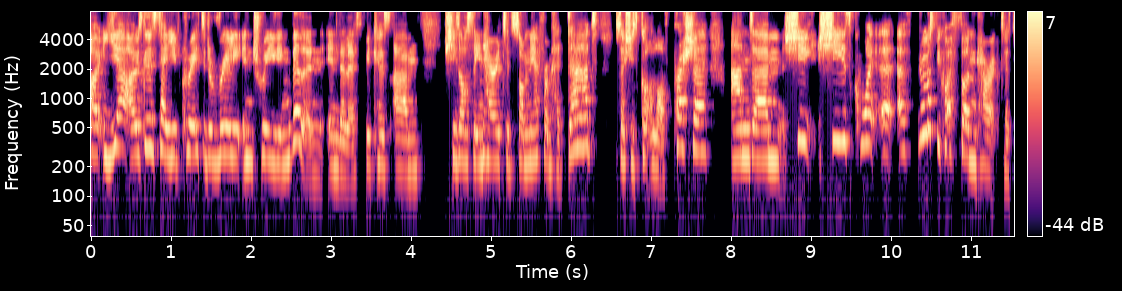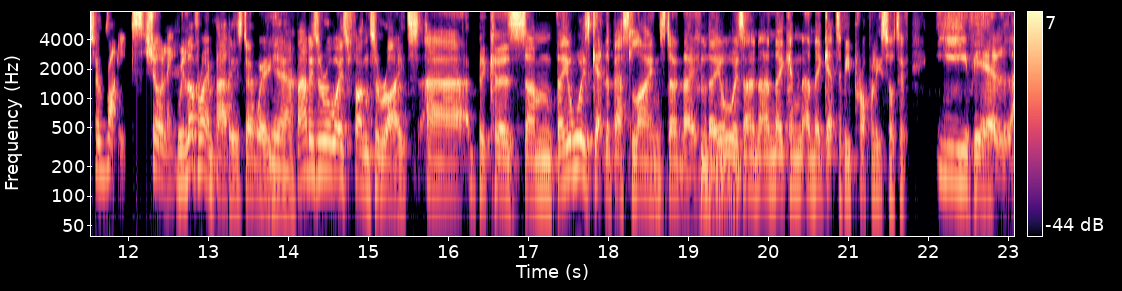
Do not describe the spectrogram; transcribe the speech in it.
Uh, yeah, I was going to say you've created a really intriguing villain in Lilith because um, she's obviously inherited Somnia from her dad, so she's got a lot of pressure, and um, she she's quite a, a it must be quite a fun character to write, surely. We love writing baddies, don't we? Yeah. Baddies are always fun to write uh, because um, they always get the best lines, don't they? They always and, and they can and they get to be properly sort of evil.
